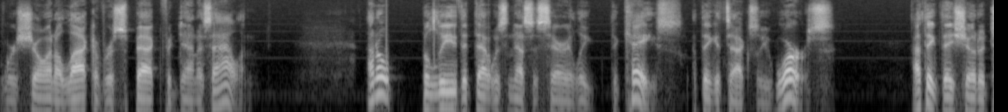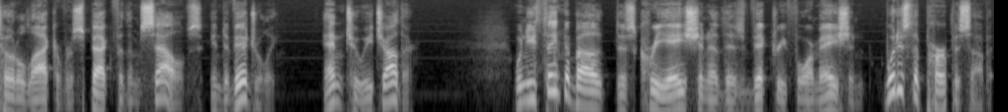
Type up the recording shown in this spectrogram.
were showing a lack of respect for Dennis Allen. I don't believe that that was necessarily the case. I think it's actually worse. I think they showed a total lack of respect for themselves individually and to each other. When you think about this creation of this victory formation, what is the purpose of it?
